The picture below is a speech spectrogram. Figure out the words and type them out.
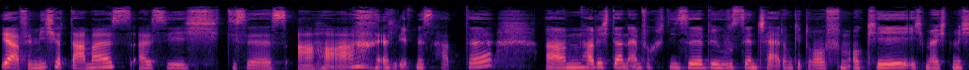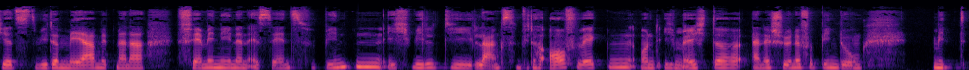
ja, für mich hat damals, als ich dieses Aha-Erlebnis hatte, ähm, habe ich dann einfach diese bewusste Entscheidung getroffen, okay, ich möchte mich jetzt wieder mehr mit meiner femininen Essenz verbinden, ich will die langsam wieder aufwecken und ich möchte eine schöne Verbindung mit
